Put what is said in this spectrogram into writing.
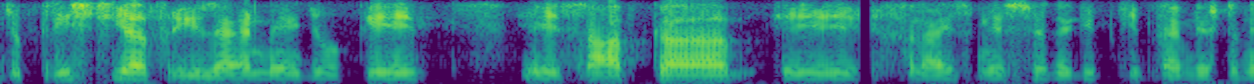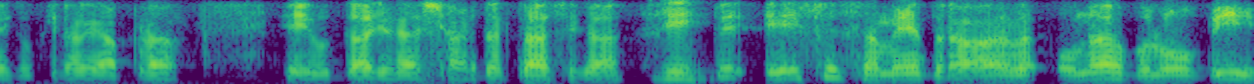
ਜੋ ਕ੍ਰਿਸਟੀਆ ਫਰੀਲੈਂਡ ਨੇ ਜੋ ਕਿ ਇਹ ਸਾਬਕਾ ਇਹ ਫਾਈਨੈਂਸ ਮਿਨਿਸਟਰ ਦੇ ਡਿਪਟੀ ਪ੍ਰਾਈਮ ਮਿਨਿਸਟਰ ਨੇ ਕਿਉਂਕਿ ਇਹਨਾਂ ਨੇ ਆਪਣਾ ਇਹ ਅਹੁਦਾ ਜਿਹੜਾ ਛੱਡ ਦਿੱਤਾ ਸੀਗਾ ਤੇ ਇਸ ਸਮੇਂ ਦੌਰਾਨ ਉਹਨਾਂ ਵੱਲੋਂ ਵੀ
